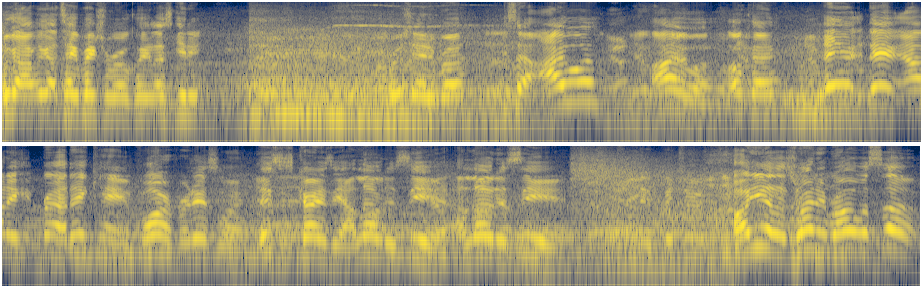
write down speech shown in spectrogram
We got we gotta take a picture real quick. Let's get it. Appreciate it, bro. You said Iowa? Iowa. Okay. They they out of here, bro. They came far for this one. This is crazy. I love to see it. I love to see it. Oh yeah, let's run it, bro. What's up?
